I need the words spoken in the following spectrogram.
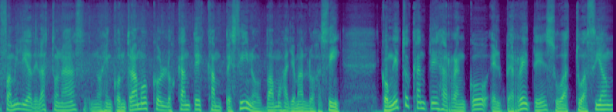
familia de las tonás nos encontramos con los cantes campesinos, vamos a llamarlos así. Con estos cantes arrancó el perrete su actuación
